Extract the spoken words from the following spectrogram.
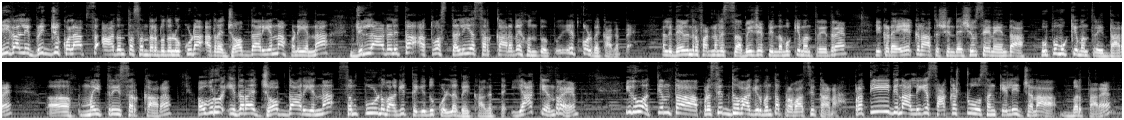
ಈಗ ಅಲ್ಲಿ ಬ್ರಿಡ್ಜ್ ಕೊಲಾಪ್ಸ್ ಆದಂತ ಸಂದರ್ಭದಲ್ಲೂ ಕೂಡ ಅದರ ಜವಾಬ್ದಾರಿಯನ್ನ, ಹೊಣೆಯನ್ನ ಜಿಲ್ಲಾಡಳಿತ ಅಥವಾ ಸ್ಥಳೀಯ ಸರ್ಕಾರವೇ ಹೊಂದು ಎತ್ಕೊಳ್ಬೇಕಾಗತ್ತೆ. ಅಲ್ಲಿ ದೇವೇಂದ್ರ ಫಡ್ನವೀಸ್ ಬಿಜೆಪಿಯಿಂದ ಮುಖ್ಯಮಂತ್ರಿ ಇದ್ರೆ, ಈ ಕಡೆ ಏಕನಾಥ್ ಶಿಂದೆ ಶಿವಸೇನೆಯಿಂದ ಉಪಮುಖ್ಯಮಂತ್ರಿ ಇದ್ದಾರೆ. ಮೈತ್ರಿ ಸರ್ಕಾರ, ಅವರು ಇದರ ಜವಾಬ್ದಾರಿಯನ್ನ ಸಂಪೂರ್ಣವಾಗಿ ತೆಗೆದುಕೊಳ್ಳಬೇಕಾಗತ್ತೆ. ಯಾಕೆ ಅಂದ್ರೆ, ಇದು ಅತ್ಯಂತ ಪ್ರಸಿದ್ಧವಾಗಿರುವಂತಹ ಪ್ರವಾಸಿ ತಾಣ. ಪ್ರತಿದಿನ ಅಲ್ಲಿಗೆ ಸಾಕಷ್ಟು ಸಂಖ್ಯೆಯಲ್ಲಿ ಜನ ಬರ್ತಾರೆ.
